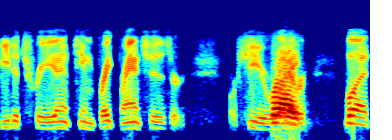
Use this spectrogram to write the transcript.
beat a tree. I didn't see him break branches or, or she or Right. whatever. But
